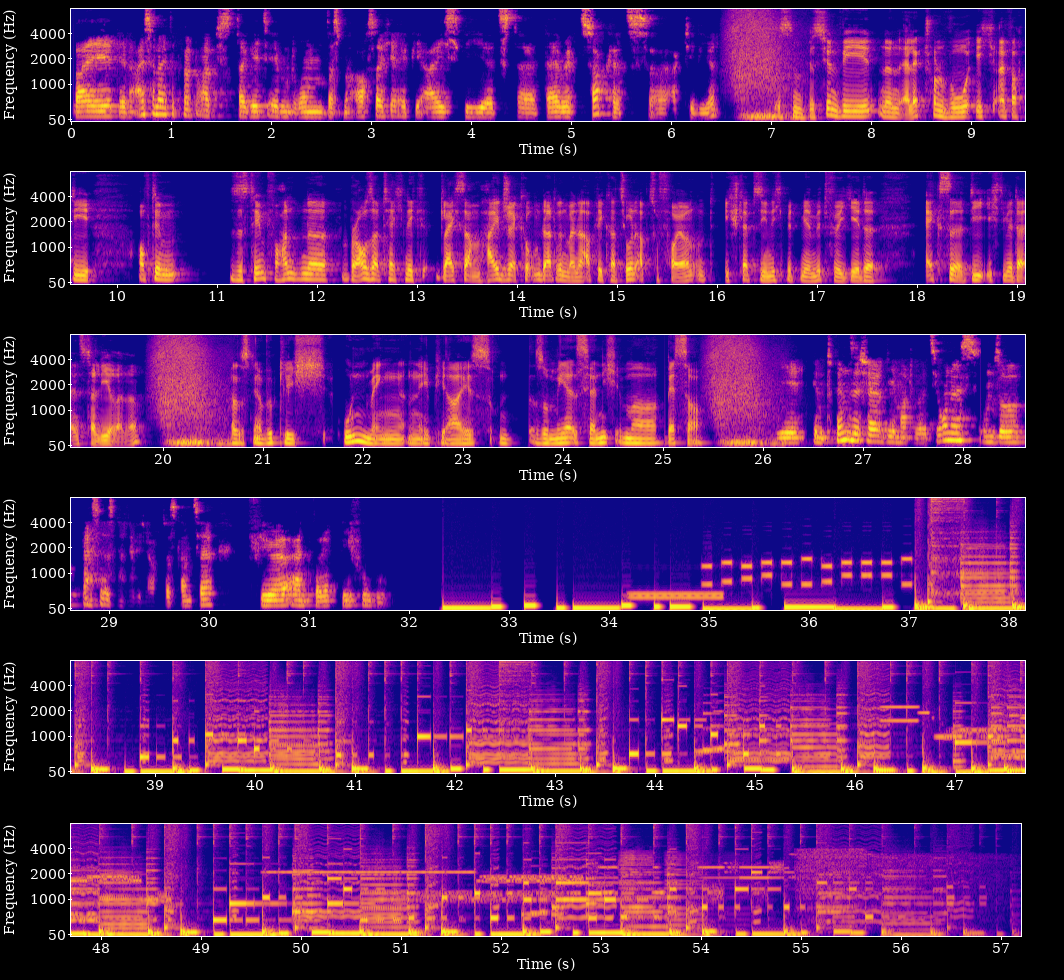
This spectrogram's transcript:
Bei den Isolated Web Apps, da geht es eben darum, dass man auch solche APIs wie jetzt äh, Direct Sockets äh, aktiviert. Ist ein bisschen wie ein Electron, wo ich einfach die auf dem System vorhandene Browsertechnik gleichsam hijacke, um da drin meine Applikation abzufeuern und ich schleppe sie nicht mit mir mit für jede Exe, die ich mir da installiere. Ne? Das sind ja wirklich Unmengen an APIs und so mehr ist ja nicht immer besser. Je intrinsischer die Motivation ist, umso besser ist natürlich auch das Ganze für ein Projekt wie Fugu.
